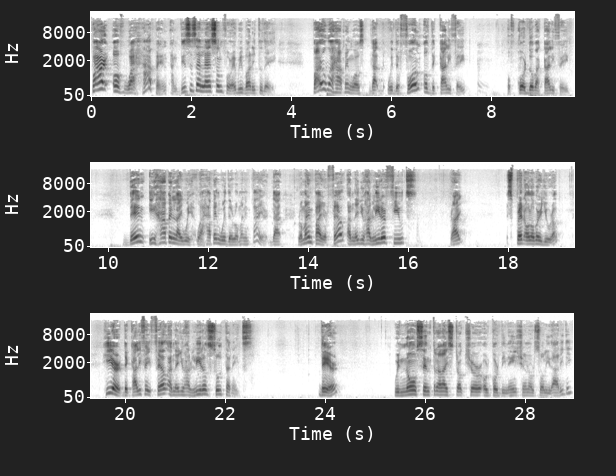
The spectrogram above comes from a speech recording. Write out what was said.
part of what happened, and this is a lesson for everybody today, part of what happened was that with the fall of the caliphate, of Cordoba Caliphate, then it happened like we, what happened with the Roman Empire, that Roman Empire fell, and then you have little feuds, right, spread all over Europe. Here, the caliphate fell, and then you have little sultanates there with no centralized structure or coordination or solidarity.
